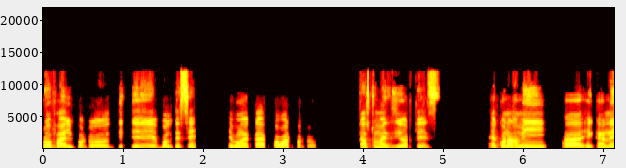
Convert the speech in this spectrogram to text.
প্রোফাইল ফটো দিতে বলতেছে এবং একটা cover photo customize your page এখন আমি এখানে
